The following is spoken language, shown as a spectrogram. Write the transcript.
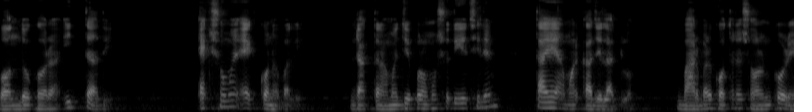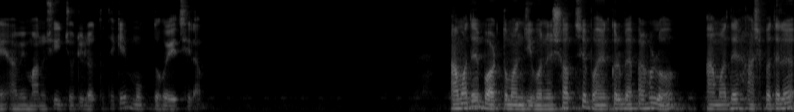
বন্ধ করা ইত্যাদি। এক সময় এক কণা বালি। ডাক্তার আমার যে পরামর্শ দিয়েছিলেন, তাই আমার কাজে লাগল। বারবার কথাটা স্মরণ করে আমি মানসিক জটিলতা থেকে মুক্ত হয়েছিলাম। আমাদের বর্তমান জীবনের সবচেয়ে ভয়ঙ্কর ব্যাপার হলো, আমাদের হাসপাতালে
